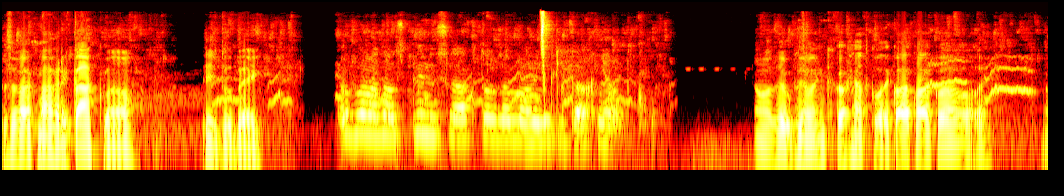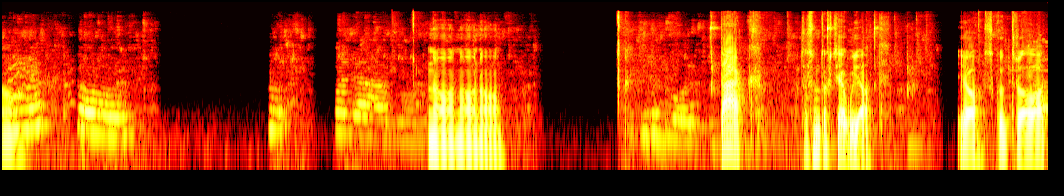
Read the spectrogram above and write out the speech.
zobák má v rypáku, no. Ty blbej. Ona tam spinu jak to za malinký kachňátko. No, to je úplně malinké kochňatko, jako, jako, jako, ale. No. No. No, no, no. Boju. Tak, to jsem to chtěl udělat. Jo, zkontrolovat.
